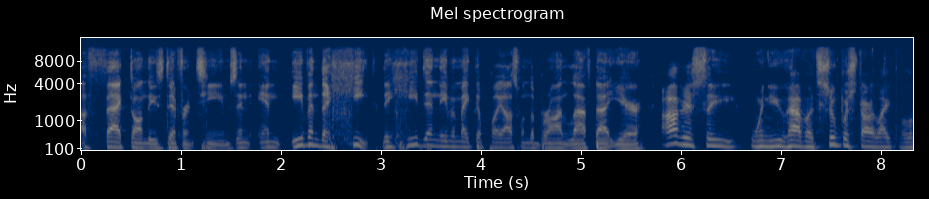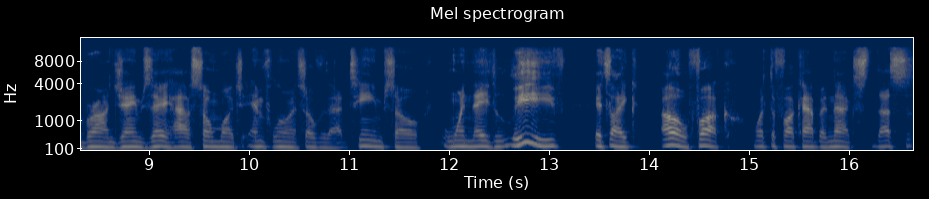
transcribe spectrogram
effect on these different teams. And and even the Heat, the Heat didn't even make the playoffs when LeBron left that year. Obviously, when you have a superstar like LeBron James, they have so much influence over that team. So when they leave, it's like, oh fuck, what the fuck happened next? That's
